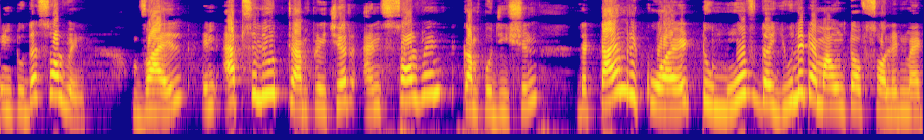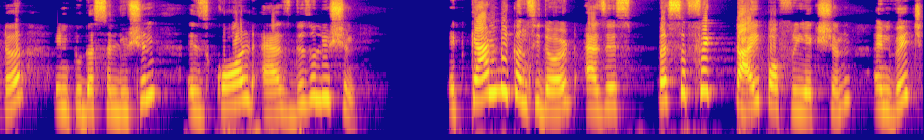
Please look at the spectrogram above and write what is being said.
into the solvent while in absolute temperature and solvent composition, the time required to move the unit amount of solid matter into the solution is called as dissolution. It can be considered as a specific type of reaction in which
